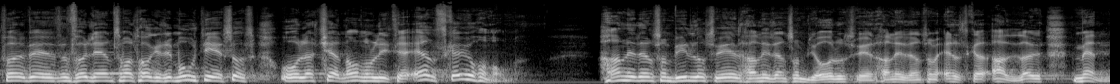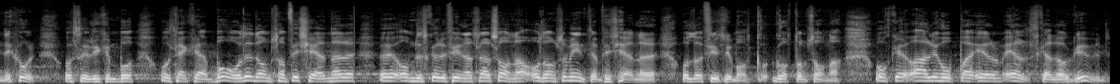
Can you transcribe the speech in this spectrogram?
för, för, den som har tagit emot Jesus och lärt känna honom lite älskar ju honom. Han är den som vill oss väl, han är den som gör oss väl, han är den som älskar alla människor. Och, så liksom, och tänker jag, både de som förtjänar det, om det skulle finnas några sådana, och de som inte förtjänar det. Och då finns det gott om sådana. Och eh, allihopa är de älskade av Gud.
